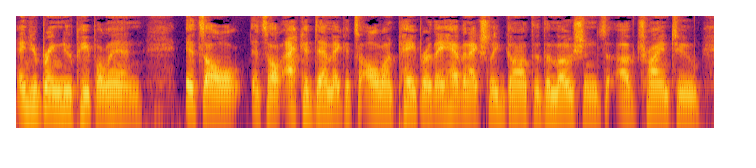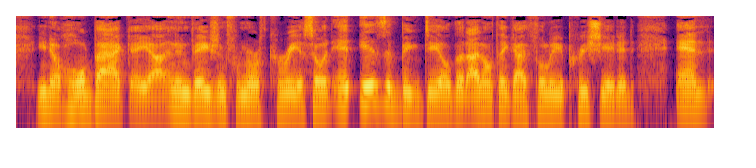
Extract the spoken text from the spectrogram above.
and you bring new people in, it's all it's all academic. It's all on paper. They haven't actually gone through the motions of trying to, you know, hold back a uh, an invasion from North Korea. So it, it is a big deal that I don't think I fully appreciated, and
